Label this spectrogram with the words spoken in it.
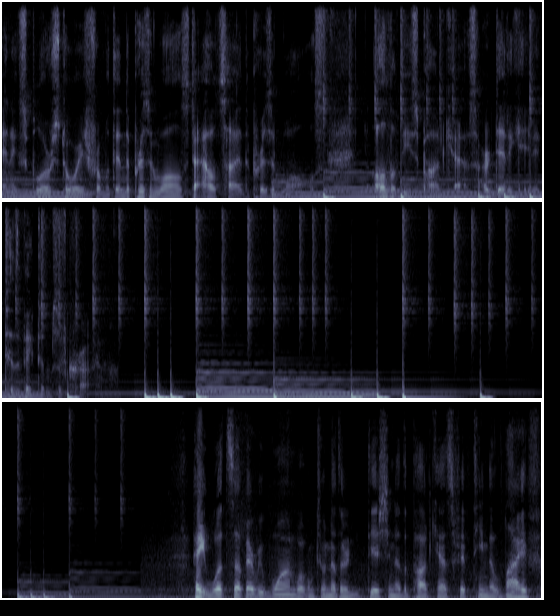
and explore stories from within the prison walls to outside the prison walls. All of these podcasts are dedicated to the victims of crime. Hey, what's up, everyone? Welcome to another edition of the podcast 15 to Life.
